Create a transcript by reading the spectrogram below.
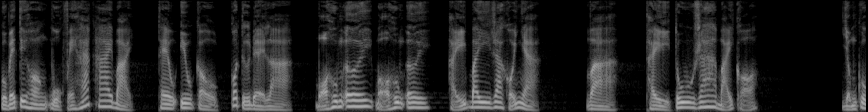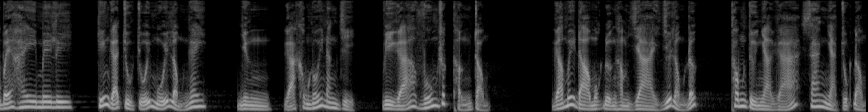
Cô bé Tí Hon buộc phải hát hai bài theo yêu cầu có tựa đề là Bỏ hung ơi, bỏ hung ơi, hãy bay ra khỏi nhà và Thầy tu ra bãi cỏ. Giọng cô bé hay mê ly khiến gã chuột chuỗi mũi lòng ngay, nhưng gã không nói năng gì vì gã vốn rất thận trọng. Gã mới đào một đường hầm dài dưới lòng đất, thông từ nhà gã sang nhà chuột đồng.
